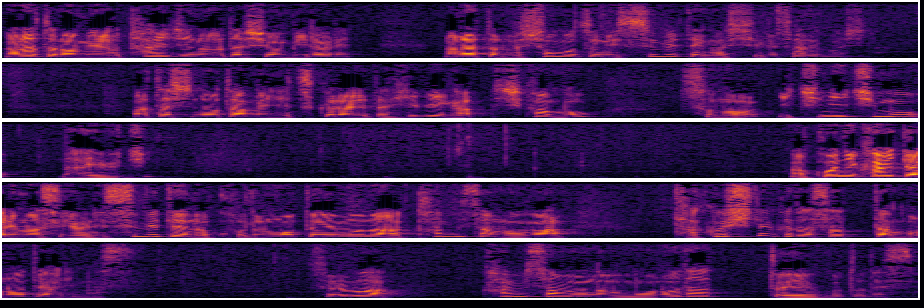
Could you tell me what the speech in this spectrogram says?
あなたの目は胎児の私を見られ、あなたの書物にすべてが記されました。私のために作られた日々が、しかもその一日もないうちに。ここに書いてありますように、すべての子供というものは神様が託してくださったものであります。それは神様のものだということです。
